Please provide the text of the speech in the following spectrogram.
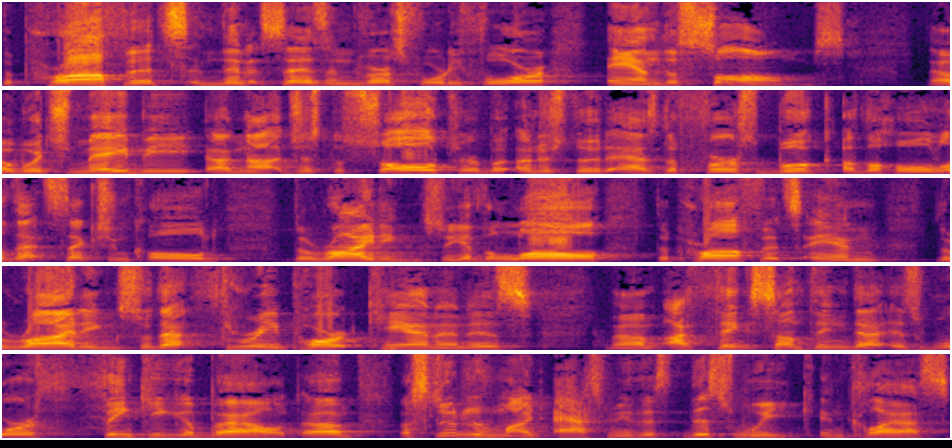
the prophets, and then it says in verse 44, and the Psalms uh, which may be uh, not just the Psalter, but understood as the first book of the whole of that section called the writings. So you have the law, the prophets, and the writings. So that three part canon is, um, I think, something that is worth thinking about. Um, a student of mine asked me this this week in class.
